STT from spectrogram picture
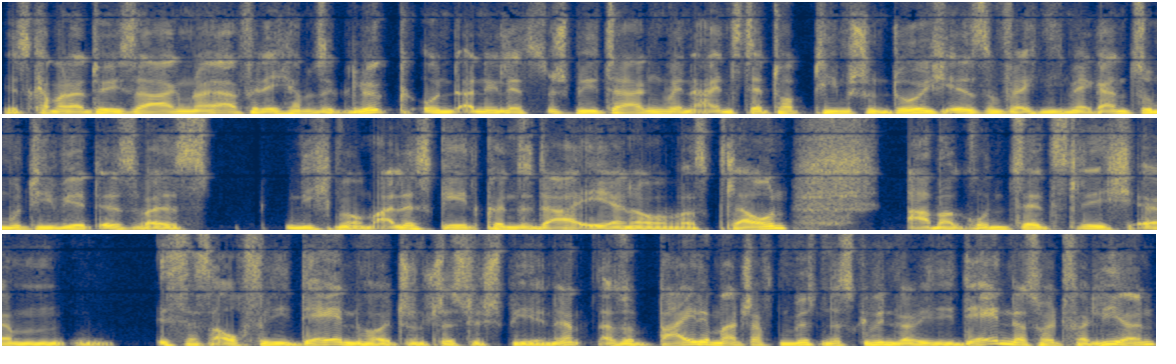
Jetzt kann man natürlich sagen, naja, vielleicht haben sie Glück und an den letzten Spieltagen, wenn eins der Top-Teams schon durch ist und vielleicht nicht mehr ganz so motiviert ist, weil es nicht mehr um alles geht, können sie da eher noch was klauen. Aber grundsätzlich ähm, ist das auch für die Dänen heute ein Schlüsselspiel. Ne? Also beide Mannschaften müssen das gewinnen, weil wenn die Dänen das heute verlieren,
